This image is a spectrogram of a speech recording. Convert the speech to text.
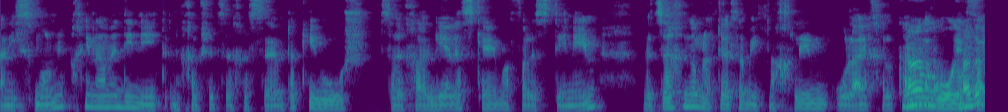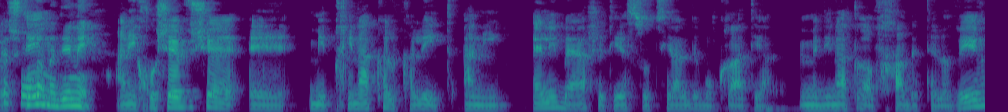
אני שמאל מבחינה מדינית, אני חושב שצריך לסיים את הכיבוש, צריך להגיע להסכם עם הפלסטינים, וצריך גם לתת למתנחלים, אולי חלקם מה- לגור עם מה זה קשור. למדיני? אני חושב שמבחינה כלכלית, אני, אין לי בעיה שתהיה סוציאל דמוקרטיה במדינת רווחה בתל אביב,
